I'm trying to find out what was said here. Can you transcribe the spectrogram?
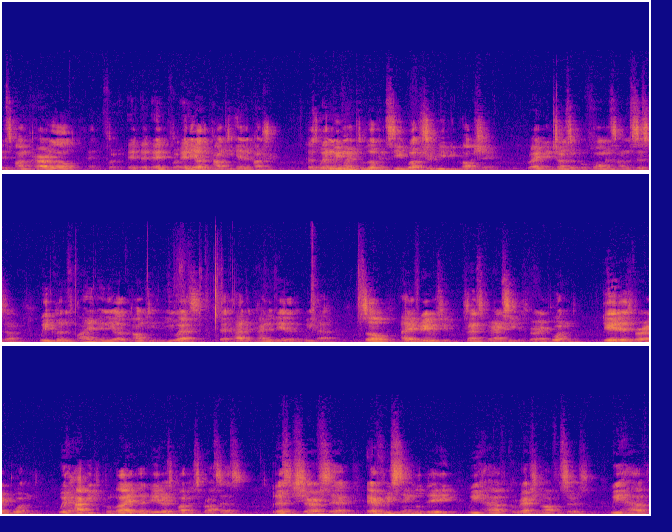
is unparalleled for, for any other county in the country. Because when we went to look and see what should we be publishing, right, in terms of performance on the system, we couldn't find any other county in the US that had the kind of data that we have. So I agree with you. Transparency is very important. Data is very important. We're happy to provide that data as part of this process. But as the sheriff said, every single day we have correction officers, we have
